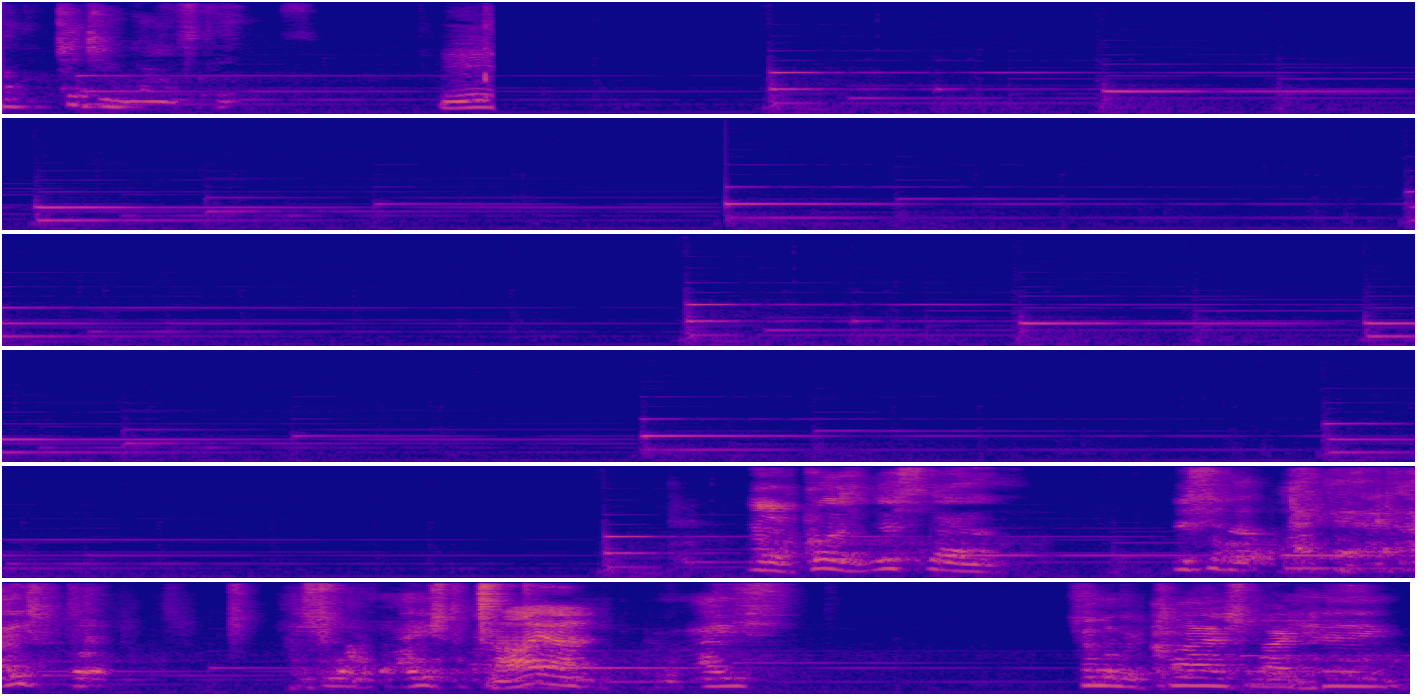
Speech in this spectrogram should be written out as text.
out the kitchen downstairs. Mm. And of course, this uh, this is a, an ice book. This is what the ice. Oh, yeah. Ice. Some of the clients might hang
